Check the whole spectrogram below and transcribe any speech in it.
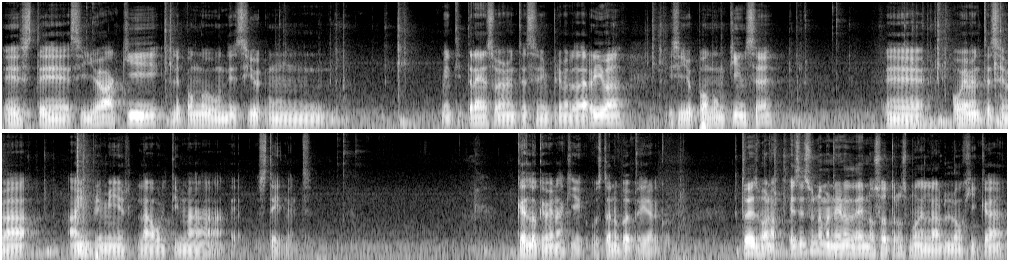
Este, si yo aquí le pongo un, un 23, obviamente se imprime lo de arriba. Y si yo pongo un 15, eh, obviamente se va a imprimir la última eh, statement. ¿Qué es lo que ven aquí? Usted no puede pedir algo. Entonces, bueno, esa es una manera de nosotros modelar lógica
